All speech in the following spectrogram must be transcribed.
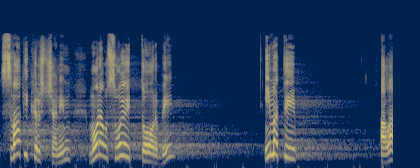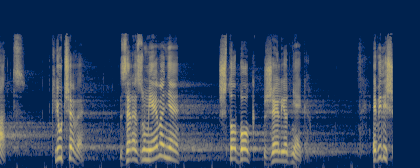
Svaki kršćanin mora u svojoj torbi imati alat, ključeve za razumijevanje što Bog želi od njega. E vidiš,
